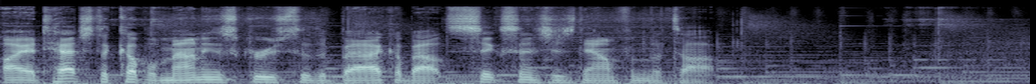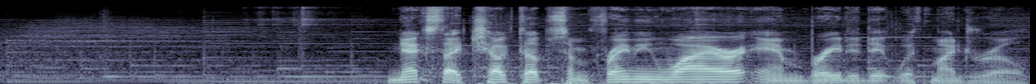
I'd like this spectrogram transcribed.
I attached a couple mounting screws to the back about 6 inches down from the top. Next I chucked up some framing wire and braided it with my drill.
